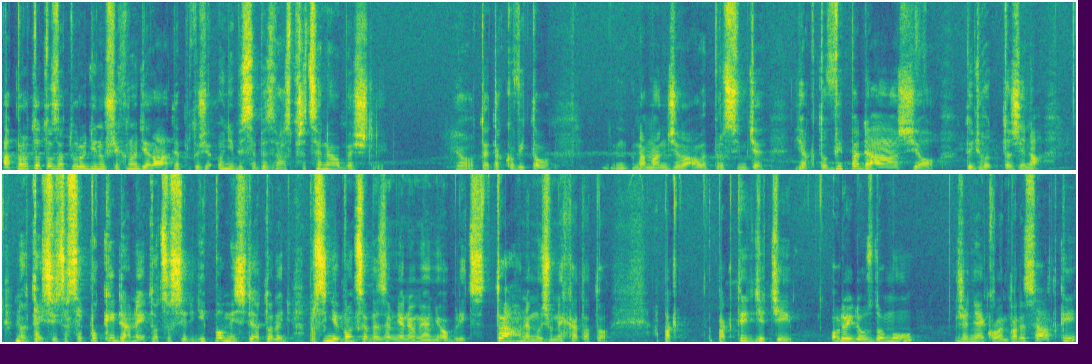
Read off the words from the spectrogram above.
A proto to za tu rodinu všechno děláte, protože oni by se bez vás přece neobešli. Jo, to je takový to, na manžela, ale prosím tě, jak to vypadáš, jo, teď ho ta žena, no tady jsi zase pokydaný, to, co si lidi pomyslí a to lidi, prosím tě, on se bez mě neumí ani oblíct, to já ho nemůžu nechat a to. A pak, pak ty děti odejdou z domu, ženě je kolem padesátky,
